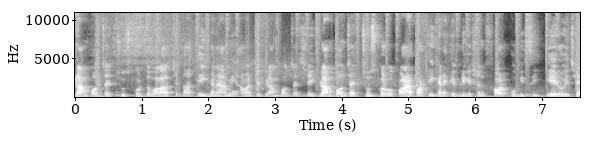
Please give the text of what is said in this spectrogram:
গ্রাম পঞ্চায়েত চুজ করতে বলা হচ্ছে। তো এইখানে আমি আমার যে গ্রাম পঞ্চায়েত, সেই গ্রাম পঞ্চায়েত চুজ করব। করার পর এইখানে অ্যাপ্লিকেশন ফর ওবিসি এ রয়েছে।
